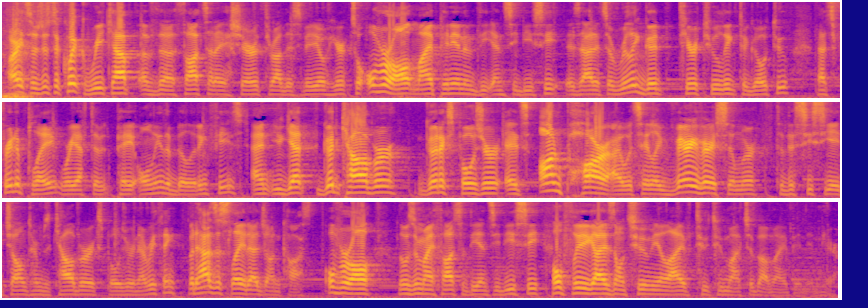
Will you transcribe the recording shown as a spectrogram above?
All right, so just a quick recap of the thoughts that I shared throughout this video here. So overall, my opinion of the NCDC is that it's a really good tier two league to go to that's free to play where you have to pay only the billeting fees and you get good caliber, good exposure. It's on par, I would say, like very, very similar to the CCHL in terms of caliber, exposure, and everything, but it has a slight edge on cost. Overall, those are my thoughts of the NCDC. Hopefully you guys don't chew me alive too, too much about my opinion here.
